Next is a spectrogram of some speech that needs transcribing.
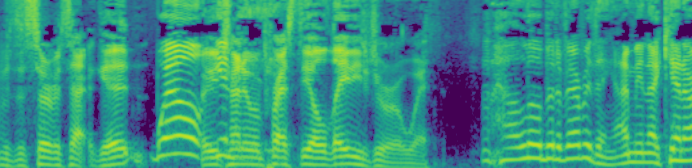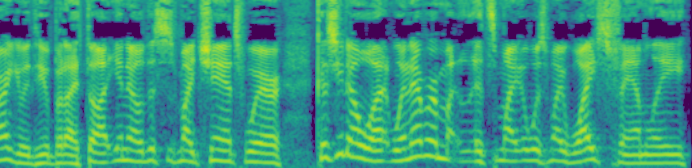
Was the service that good? Well, or are you, you trying know- to impress the old ladies you were with? A little bit of everything. I mean, I can't argue with you, but I thought, you know, this is my chance where, because you know what, whenever my, it's my, it was my wife's family,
